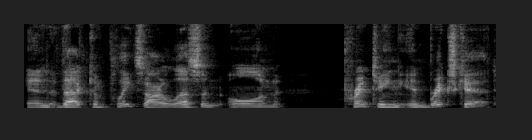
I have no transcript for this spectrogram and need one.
And that completes our lesson on printing in BricsCAD.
